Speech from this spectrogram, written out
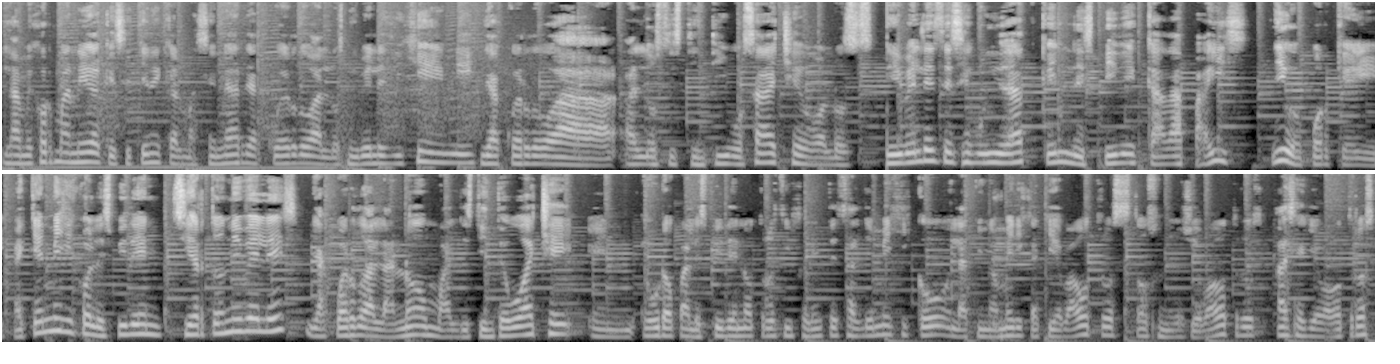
la mejor manera que se tiene que almacenar de acuerdo a los niveles de higiene, de acuerdo a, a los distintivos H o a los niveles de seguridad que les pide cada país. Digo, porque aquí en México les piden ciertos niveles de acuerdo a la NOM, al distintivo H, en Europa les piden otros diferentes al de México, en Latinoamérica lleva otros, Estados Unidos lleva otros, Asia lleva otros.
